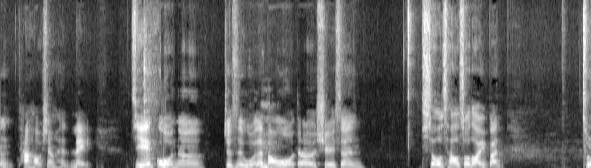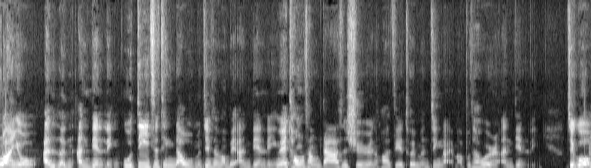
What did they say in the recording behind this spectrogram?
嗯，他好像很累。结果呢？就是我在帮我的学生收操，收到一半，突然有按人按电铃。我第一次听到我们健身房被按电铃，因为通常大家是学员的话，直接推门进来嘛，不太会有人按电铃。结果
